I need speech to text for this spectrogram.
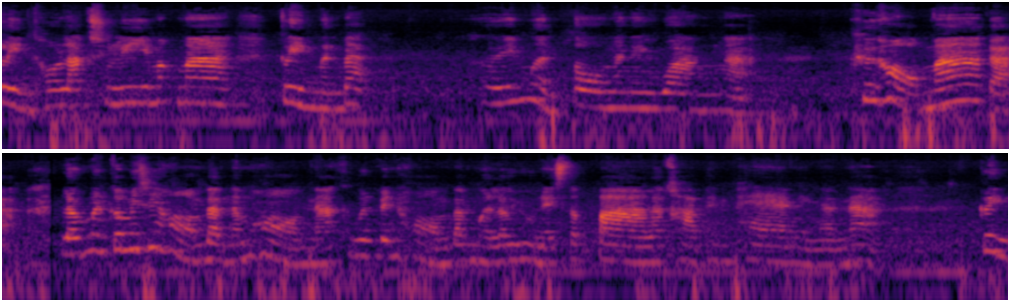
กลิ่นเขาลักชูรี่มากๆ กลิ่นเหมือนแบบ เฮ้ยเหมือนโตมาในวังอะ คือหอมมากอะแล้วมันก็ไม่ใช่หอมแบบน้ำหอมนะ คือมันเป็นหอมแบบเหมือนเราอยู่ในสปาราคาแพงๆอย่างนั้นอะกลิ่น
